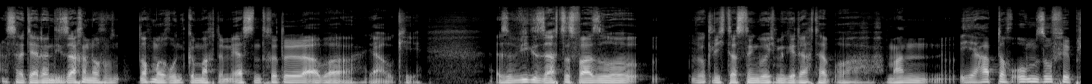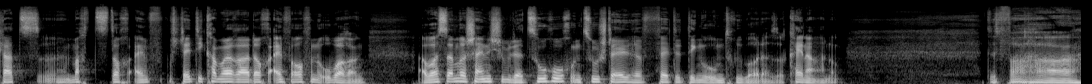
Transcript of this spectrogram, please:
Das hat ja dann die Sache noch, noch mal rund gemacht im ersten Drittel, aber ja, okay. Also wie gesagt, das war so wirklich das Ding, wo ich mir gedacht habe, oh Mann, ihr habt doch oben so viel Platz, macht's doch einfach, stellt die Kamera doch einfach auf den Oberrang. Aber es ist dann wahrscheinlich schon wieder zu hoch und zu schnell, da fällt das Ding oben drüber oder so, keine Ahnung. Das war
